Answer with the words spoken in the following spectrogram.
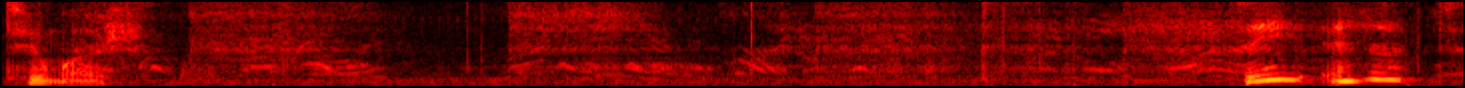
too much. See, and it?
